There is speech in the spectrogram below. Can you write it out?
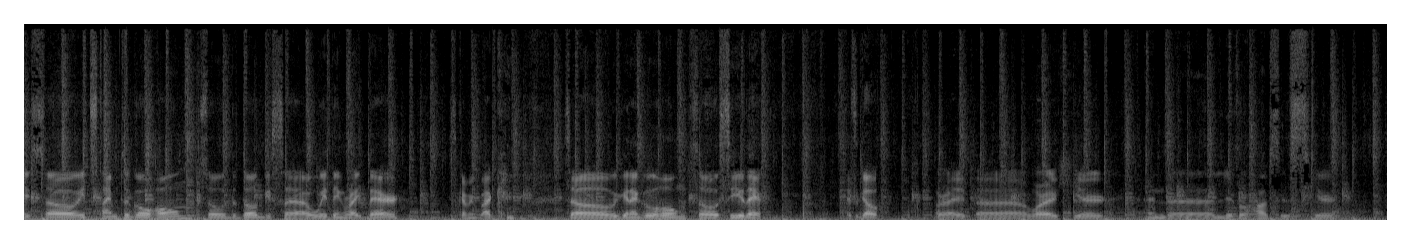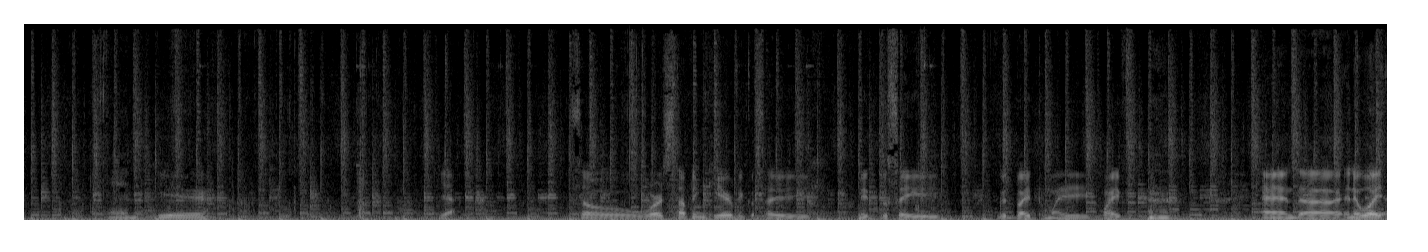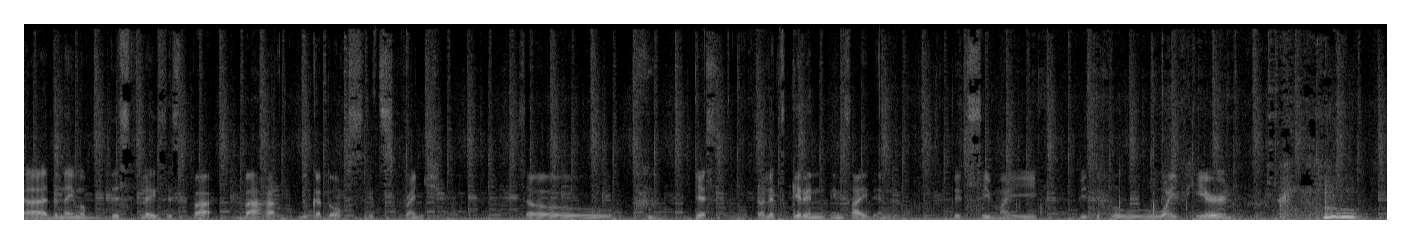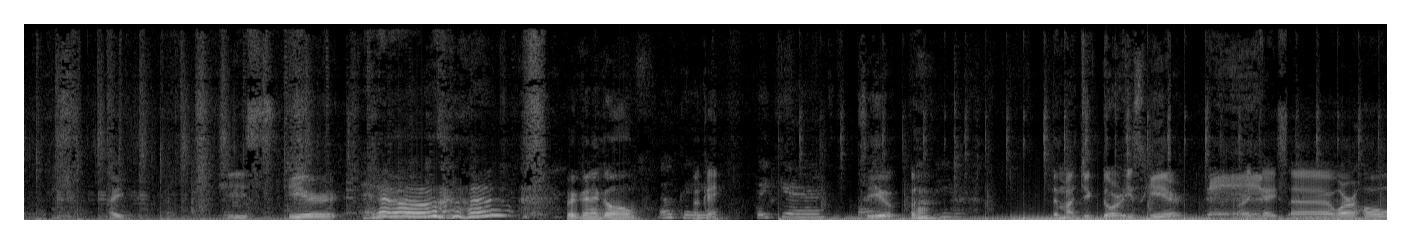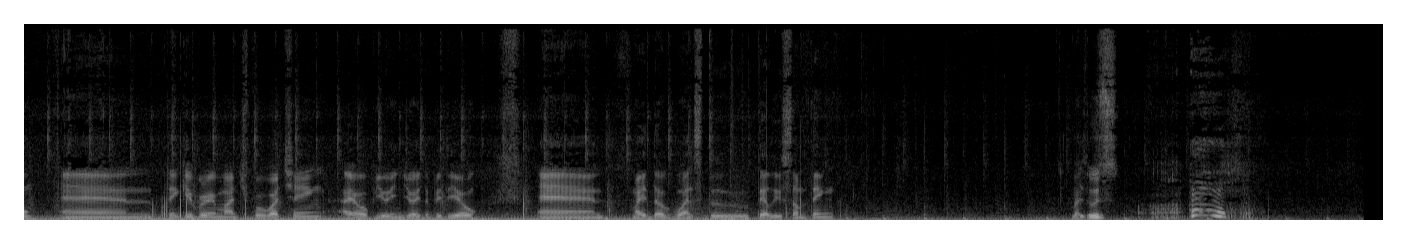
So it's time to go home. So the dog is uh, waiting right there. He's coming back. so we're gonna go home. So see you there. Let's go. Alright, uh, we're here in the little houses here. And here. Yeah. So we're stopping here because I need to say goodbye to my wife. and uh, anyway uh, the name of this place is ba Barat du Quatorze it's French. So yes. So let's get in inside and let's see my beautiful wife here. Hi. She's here. Hello. We're gonna go home. Okay. okay? Take care. Bye. see you. The magic door is here. Alright guys. Uh, we're home and thank you very much for watching. I hope you enjoyed the video. And my dog wants to tell you something. Baltus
